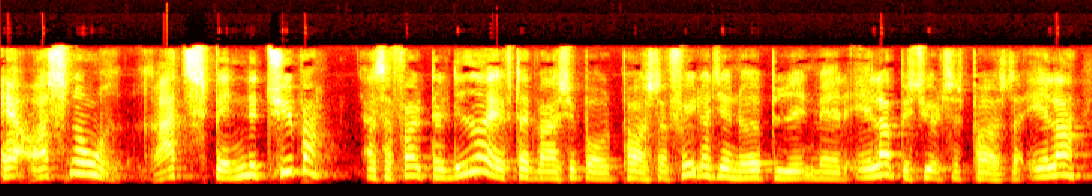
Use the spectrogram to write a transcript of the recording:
er også nogle ret spændende typer. Altså folk, der leder efter advisory board poster, føler, de har noget at byde ind med, eller bestyrelsesposter, eller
